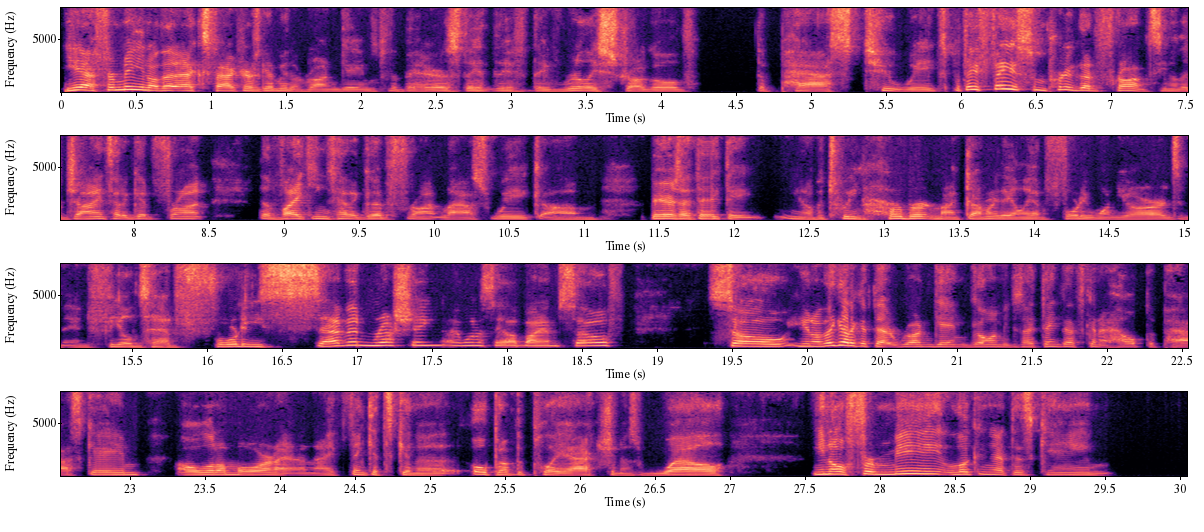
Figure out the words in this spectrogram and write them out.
Yeah, for me, you know, that X factor is going to be the run game for the Bears. They, they've they've really struggled the past two weeks, but they faced some pretty good fronts. You know, the Giants had a good front. The Vikings had a good front last week. Um, Bears, I think they, you know, between Herbert and Montgomery, they only had 41 yards, and, and Fields had 47 rushing, I want to say, all by himself. So, you know, they got to get that run game going because I think that's going to help the pass game a little more. And I, and I think it's going to open up the play action as well. You know, for me, looking at this game,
